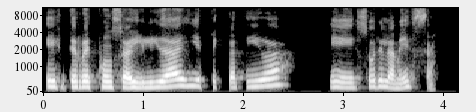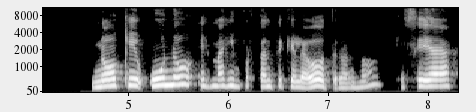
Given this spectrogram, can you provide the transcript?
este, responsabilidades y expectativas eh, sobre la mesa. No que uno es más importante que la otra, ¿no? que sea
